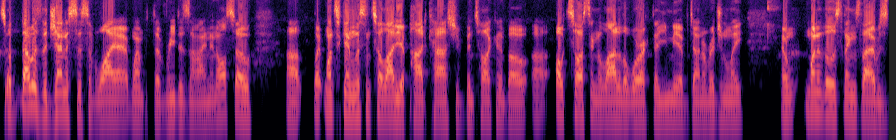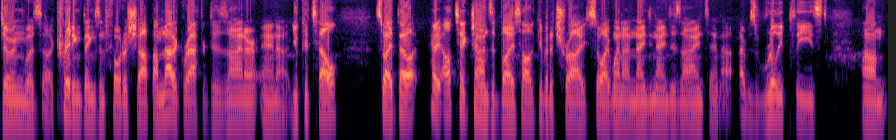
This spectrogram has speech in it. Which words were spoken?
So that was the genesis of why I went with the redesign, and also. Uh, once again, listen to a lot of your podcasts. You've been talking about uh, outsourcing a lot of the work that you may have done originally. And one of those things that I was doing was uh, creating things in Photoshop. I'm not a graphic designer, and uh, you could tell so I thought, hey, I'll take John's advice. I'll give it a try. So I went on 99 Designs, and I was really pleased. Um,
